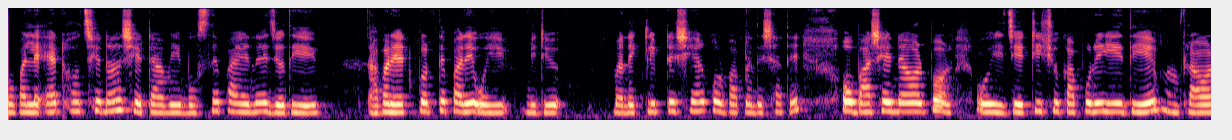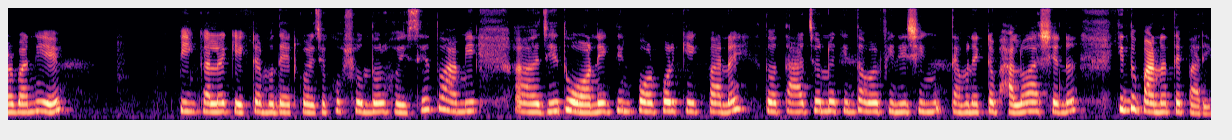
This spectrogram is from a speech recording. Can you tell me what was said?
মোবাইলে অ্যাড হচ্ছে না, সেটা আমি বুঝতে পারি না যদি আবার অ্যাড করতে পারে, ওই ভিডিও মানে ক্লিপটা শেয়ার করব আপনাদের সাথে। ও বাসায় নেওয়ার পর ওই যে টিস্যু কাপড়ে ইয়ে দিয়ে ফ্লাওয়ার বানিয়ে পিঙ্ক কালার কেকটার মধ্যে অ্যাড করেছে। খুব সুন্দর হয়েছে। তো আমি যেহেতু অনেক দিন পর পর কেক বানাই, তো তার জন্য কিন্তু আমার ফিনিশিং তেমন একটা ভালো আসে না। কিন্তু বানাতে পারি।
